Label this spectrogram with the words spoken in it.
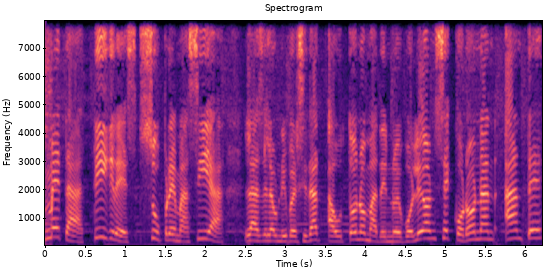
Meta, Tigres, Supremacía. Las de la Universidad Autónoma de Nuevo León se coronan ante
